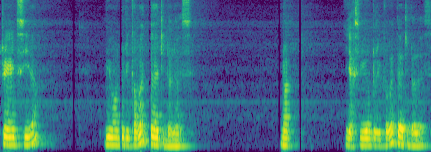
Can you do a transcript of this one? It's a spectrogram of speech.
trades here we want to recover $30 not yes we want to recover $30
